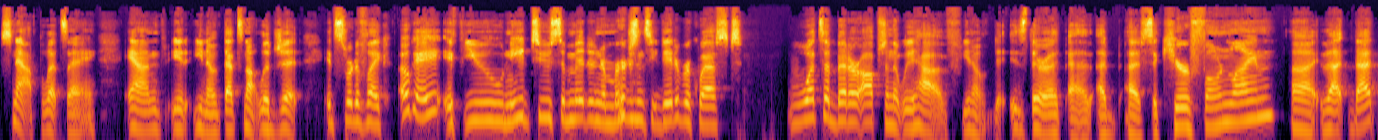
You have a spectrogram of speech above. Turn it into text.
Snap, let's say, and it, you know that's not legit. It's sort of like, okay, if you need to submit an emergency data request, what's a better option that we have? You know, is there a a, a secure phone line? Uh, that that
